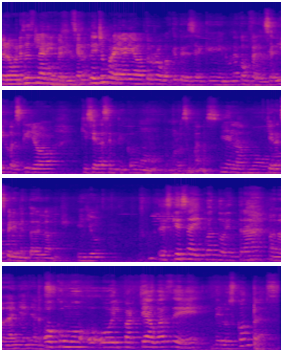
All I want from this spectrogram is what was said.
Pero bueno, esa es la diferencia. De hecho, por ahí había otro robot que te decía que en una conferencia dijo, es que yo quisiera sentir como, como los humanos. Y el amor. Quiero experimentar el amor. Y yo... Es que es ahí cuando entra... Cuando da ñañaras. O como, o, el parteaguas de, de los contras.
